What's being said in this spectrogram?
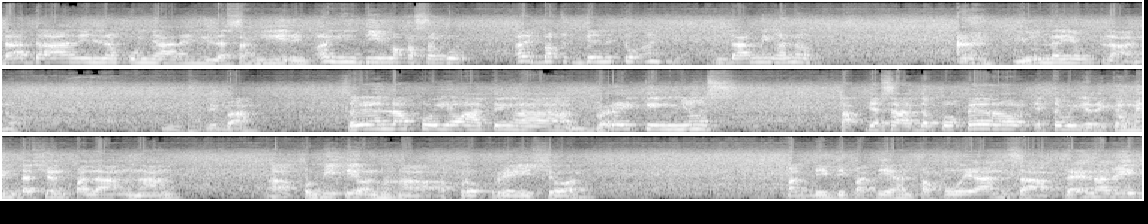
Dadaanin lang kunyari nila sa hearing. Ay, hindi makasagot. Ay, bakit ganito? Ay, ang daming ano. yun na yung plano. Hmm, di ba? So, yan lang po yung ating ah, breaking news. Tapyasado po. Pero, ito yung rekomendasyon pa lang ng ah, Committee on ah, Appropriation. Pagdidipatihan pa po yan sa plenary.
